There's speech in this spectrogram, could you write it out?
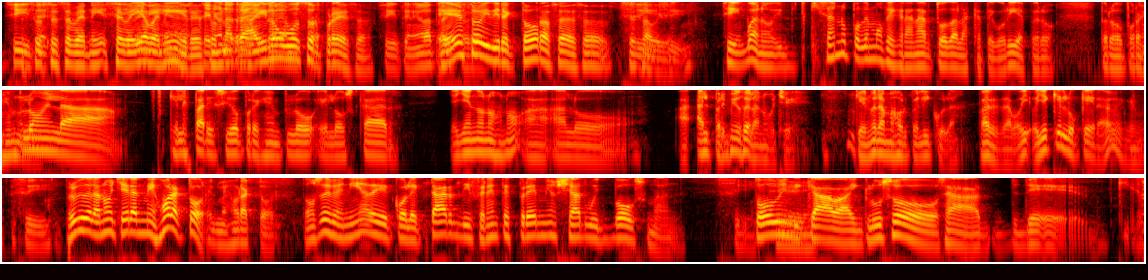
Sí, eso te- se, se veni- se sí, veía venía. venir. Eso, ahí no hubo sorpresa. Sí, tenía la. Eso y directora, o sea, eso se Sí, sabía. sí. Sí, bueno, y quizás no podemos desgranar todas las categorías, pero, pero por ejemplo, en la. ¿Qué les pareció, por ejemplo, el Oscar? Ya yéndonos, ¿no? A, a lo. a- al premio de la noche, que no era mejor película. Oye, oye qué lo que era. ¿eh? El Sí, premio de la noche era el mejor actor. el mejor actor. Entonces venía de colectar diferentes premios Chadwick Boseman. Sí. Todo Sí. indicaba, incluso, o sea, de,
